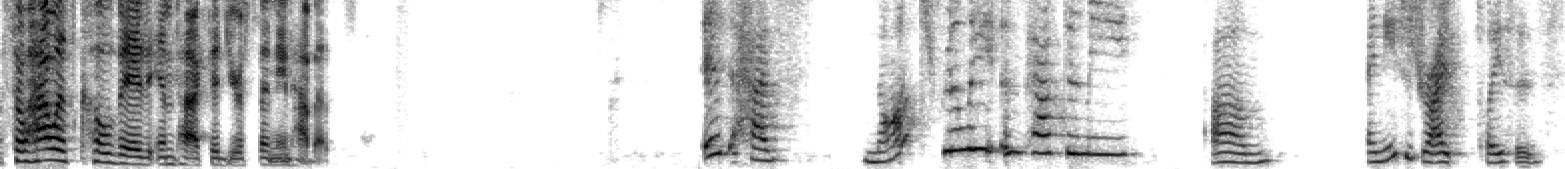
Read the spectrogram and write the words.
so how has COVID impacted your spending habits? It has not really impacted me. Um, I need to drive places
